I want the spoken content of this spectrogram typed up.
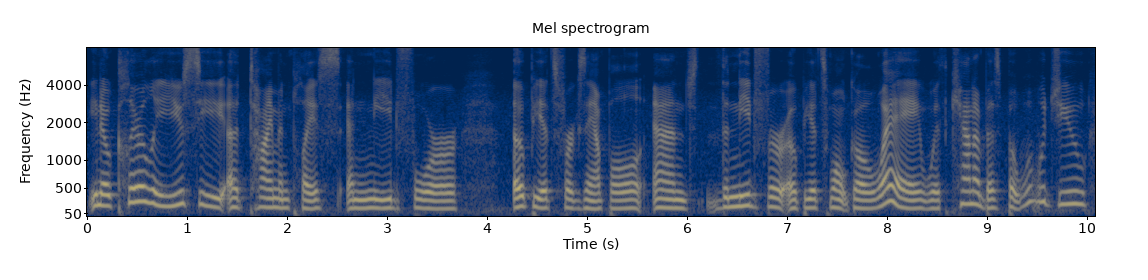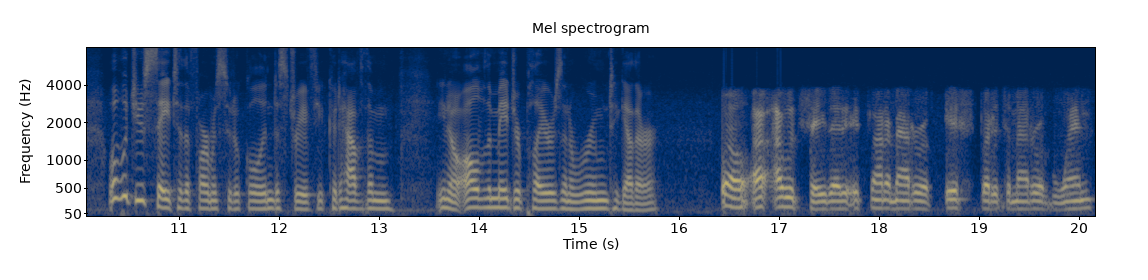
you know, clearly you see a time and place and need for opiates, for example, and the need for opiates won't go away with cannabis. But what would you what would you say to the pharmaceutical industry if you could have them, you know, all of the major players in a room together? Well, I, I would say that it's not a matter of if, but it's a matter of when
